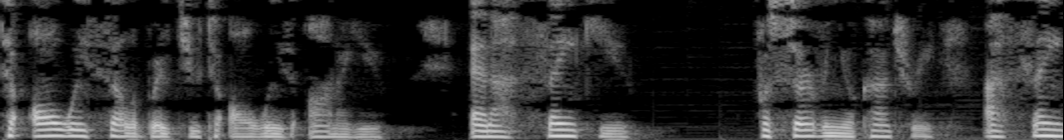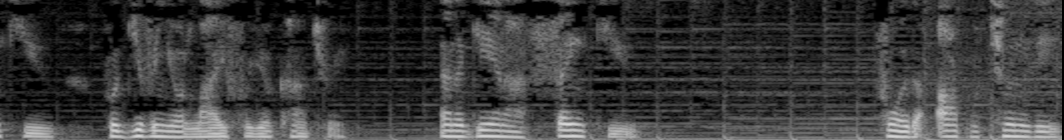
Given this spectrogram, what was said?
to always celebrate you, to always honor you. And I thank you for serving your country. I thank you for giving your life for your country. And again, I thank you for the opportunity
